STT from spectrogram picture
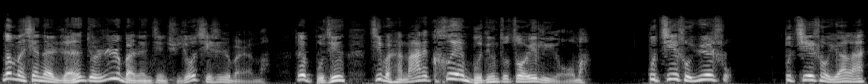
那么现在人就是日本人进去，尤其是日本人嘛，这捕鲸基本上拿这科研捕鲸就作为理由嘛，不接受约束，不接受原来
